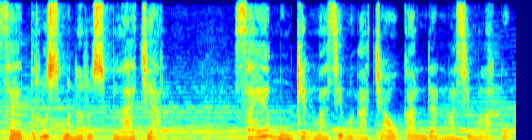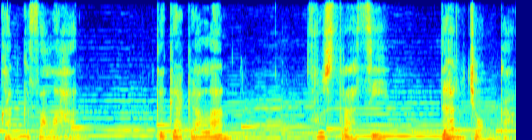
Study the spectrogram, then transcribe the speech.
saya terus-menerus belajar. Saya mungkin masih mengacaukan dan masih melakukan kesalahan, kegagalan, frustrasi, dan congkak.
